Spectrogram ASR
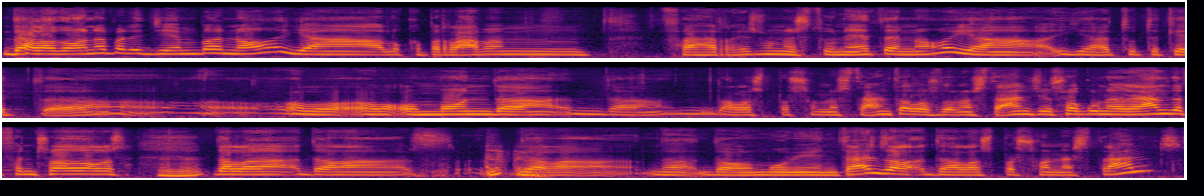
de la dona, per exemple, no? hi ha el que parlàvem fa res, una estoneta, no? hi, ha, hi ha tot aquest... Uh, el, el, el món de, de, de les persones trans, de les dones trans. Jo sóc una gran defensora de les, uh -huh. de la, de les, de la, de, del moviment trans, de, de les persones trans,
